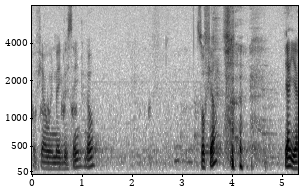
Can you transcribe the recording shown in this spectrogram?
Sophia will make the same, no? Sophia? yeah, yeah.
